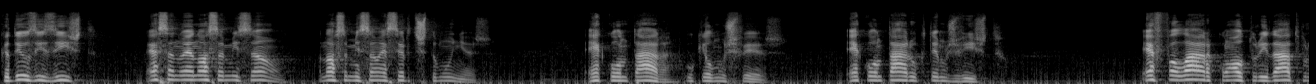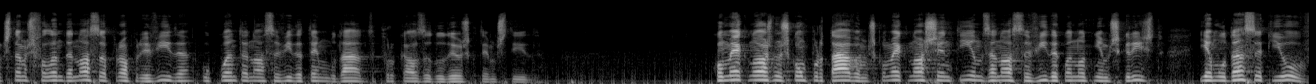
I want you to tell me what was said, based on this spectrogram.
que Deus existe. Essa não é a nossa missão. A nossa missão é ser testemunhas. É contar o que Ele nos fez. É contar o que temos visto é falar com autoridade, porque estamos falando da nossa própria vida, o quanto a nossa vida tem mudado por causa do Deus que temos tido. Como é que nós nos comportávamos, como é que nós sentíamos a nossa vida quando não tínhamos Cristo e a mudança que houve.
